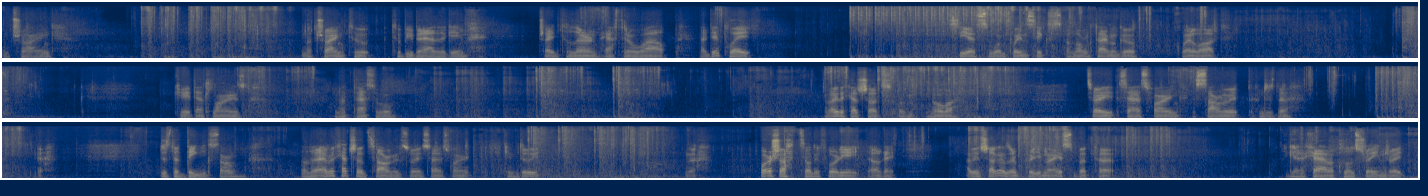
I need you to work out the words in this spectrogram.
I'm trying. Not trying to, to be bad at the game. trying to learn after a while. I did play CS 1.6 a long time ago. Quite a lot. Okay, that line is not passable. I like the headshots on Nova. It's very satisfying, the sound of it, and just the... Yeah. Just the ding sound. Although every headshot sound is very satisfying, if you can do it. Yeah. Four shots, only 48, okay. I mean, shotguns are pretty nice, but uh, you gotta have a close range, right? Right.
